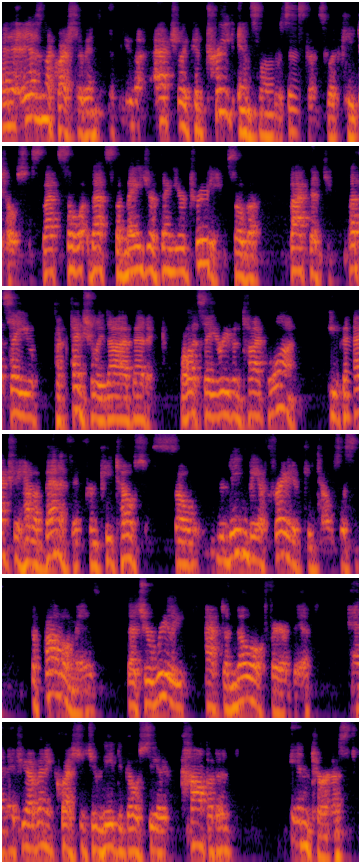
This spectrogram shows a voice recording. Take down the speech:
and it isn't a question of you actually can treat insulin resistance with ketosis. That's the that's the major thing you're treating. So the fact that you, let's say you're potentially diabetic, or let's say you're even type one, you can actually have a benefit from ketosis. So you needn't be afraid of ketosis. The problem is that you really have to know a fair bit. And if you have any questions, you need to go see a competent internist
